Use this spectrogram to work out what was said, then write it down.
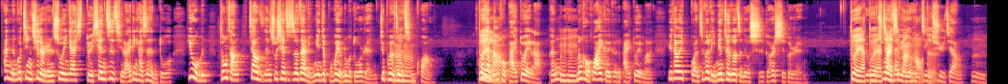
他能够进去的人数应该对限制起来，一定还是很多。因为我们通常这样子人数限制之后，在里面就不会有那么多人，就不会有这个情况。嗯会在门口排队啦，门、嗯、门口画一格一格的排队嘛，因为他会管这个里面最多只能有十个、二十个人。对呀、啊，对呀、啊，这样也是蛮好的。进去这样，嗯，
